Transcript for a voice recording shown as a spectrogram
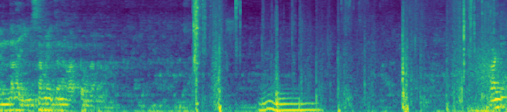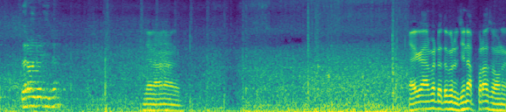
എന്താ ഈ സമയത്ത് തന്നെ വർക്ക് ഉണ്ടാക്കണം വണ്ടി വേറെ വണ്ടി വരുന്നില്ല ഞാനാണ്. ഞാൻ കാണാൻ പറ്റാത്ത ബ്രിഡ്ജിന്റെ അപ്പുറ സോണ്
